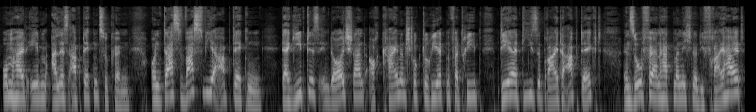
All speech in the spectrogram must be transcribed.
um halt eben alles abdecken zu können. Und das, was wir abdecken, da gibt es in Deutschland auch keinen strukturierten Vertrieb, der diese Breite abdeckt. Insofern hat man nicht nur die Freiheit,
